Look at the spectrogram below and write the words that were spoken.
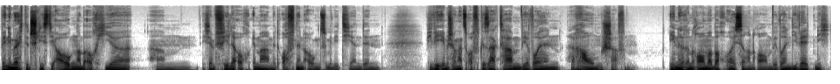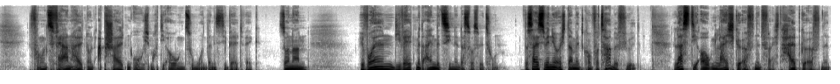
Wenn ihr möchtet, schließt die Augen, aber auch hier, ähm, ich empfehle auch immer mit offenen Augen zu meditieren, denn wie wir eben schon ganz oft gesagt haben, wir wollen Raum schaffen inneren Raum, aber auch äußeren Raum. Wir wollen die Welt nicht von uns fernhalten und abschalten, oh, ich mache die Augen zu und dann ist die Welt weg. Sondern wir wollen die Welt mit einbeziehen in das, was wir tun. Das heißt, wenn ihr euch damit komfortabel fühlt, lasst die Augen leicht geöffnet, vielleicht halb geöffnet,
